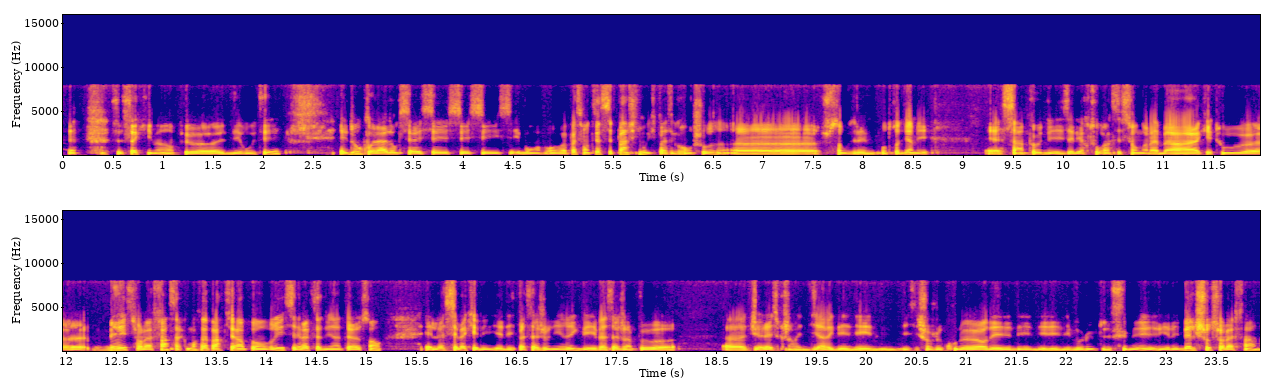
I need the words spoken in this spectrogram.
c'est ça qui m'a un peu euh, dérouté. Et donc voilà, donc c'est, bon, on va pas se mentir, c'est pas un film où il se passe grand chose. je sens que vous allez me contredire, mais c'est un peu des allers-retours incessants dans la baraque et tout. euh, mais sur la fin, ça commence à partir un peu en vrille, c'est là que ça devient intéressant. Et là, c'est là qu'il y a des, passages oniriques, des passages un peu. Euh, euh, que j'ai envie de dire, avec des, échanges de couleurs, des, des, voluptes de fumée. Il y a des belles choses sur la fin.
